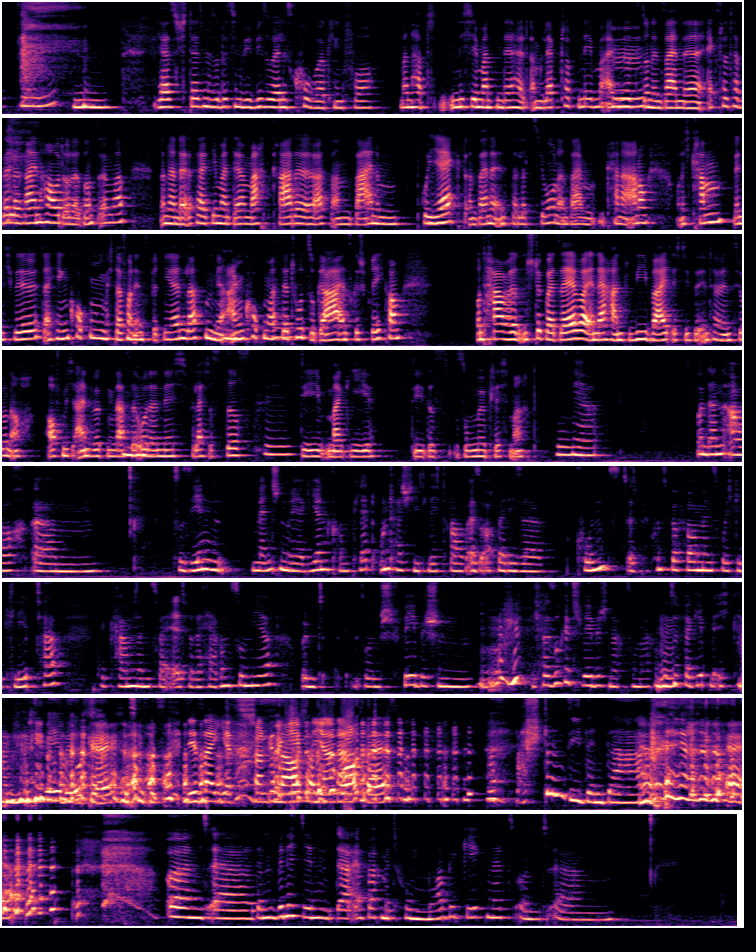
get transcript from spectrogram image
Ja, also ich stelle es mir so ein bisschen wie visuelles Coworking vor. Man hat nicht jemanden, der halt am Laptop neben einem mhm. sitzt und in seine Excel-Tabelle reinhaut oder sonst irgendwas, sondern da ist halt jemand, der macht gerade was an seinem Projekt, mhm. an seiner Installation, an seinem, keine Ahnung. Und ich kann, wenn ich will, da hingucken, mich davon inspirieren lassen, mir mhm. angucken, was der tut, sogar ins Gespräch kommen. und habe ein Stück weit selber in der Hand, wie weit ich diese Intervention auch auf mich einwirken lasse Mhm. oder nicht. Vielleicht ist das die Magie, die das so möglich macht. Ja. Und dann auch ähm, zu sehen, Menschen reagieren komplett unterschiedlich drauf. Also auch bei dieser Kunst, also bei Kunstperformance, wo ich geklebt habe, da kamen dann zwei ältere Herren zu mir und so im Schwäbischen, ich versuche jetzt Schwäbisch nachzumachen. Bitte vergib mir, ich kann kein Schwäbisch. Okay. Dir sei jetzt schon genau, vergeben, schon Diana. Sie denn da? Und äh, dann bin ich denen da einfach mit Humor begegnet und ähm,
